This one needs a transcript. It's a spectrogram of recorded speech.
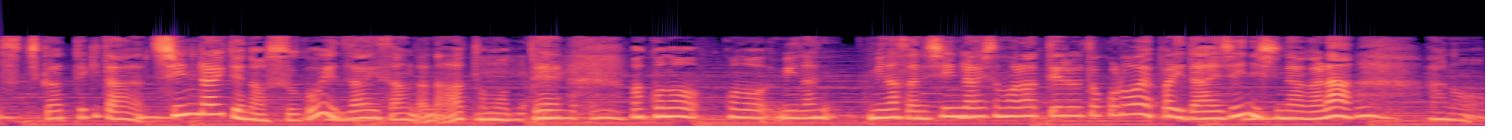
培ってきた信頼というのはすごい財産だなと思って、まあ、このこのみな皆さんに信頼してもらっているところをやっぱり大事にしながら、うん。あの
